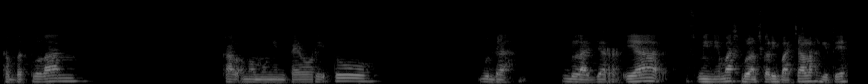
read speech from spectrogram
kebetulan kalau ngomongin teori itu udah belajar ya minimal sebulan sekali baca lah gitu ya.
